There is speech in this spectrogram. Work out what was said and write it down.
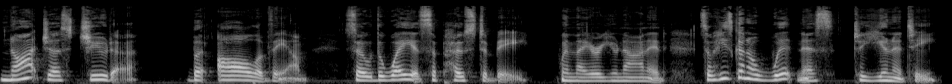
not just Judah, but all of them. So the way it's supposed to be when they are united. So he's going to witness to unity,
